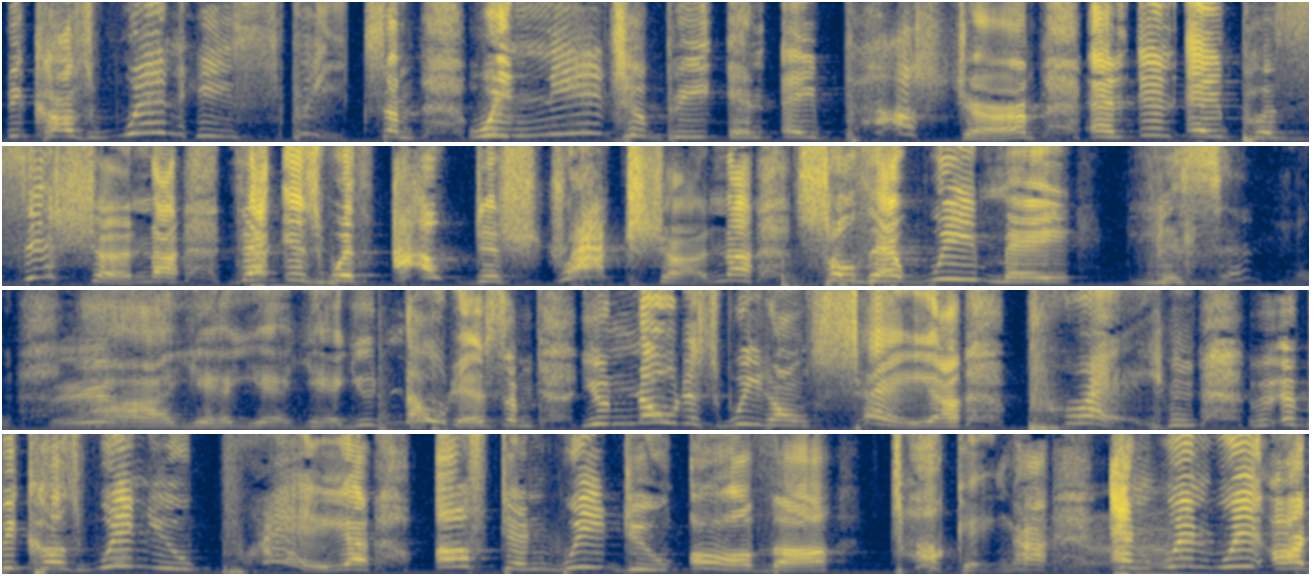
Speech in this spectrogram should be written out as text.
because when he speaks, um, we need to be in a posture and in a position uh, that is without distraction uh, so that we may listen. Ah, yeah, yeah, yeah. You notice, um, you notice we don't say uh, pray because when you pray, uh, often we do all the talking. And when we are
